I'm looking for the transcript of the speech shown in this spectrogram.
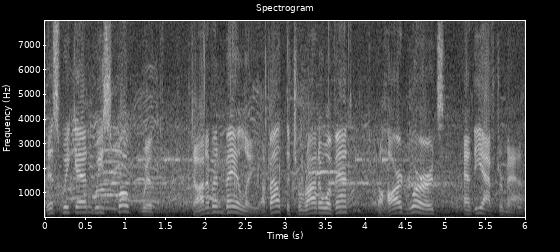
This weekend, we spoke with Donovan Bailey about the Toronto event, the hard words, and the aftermath.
